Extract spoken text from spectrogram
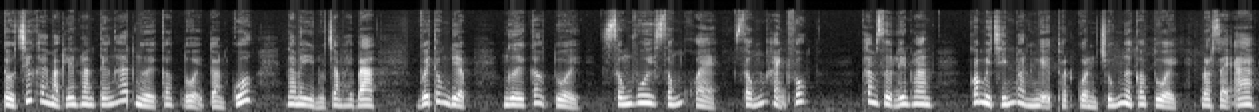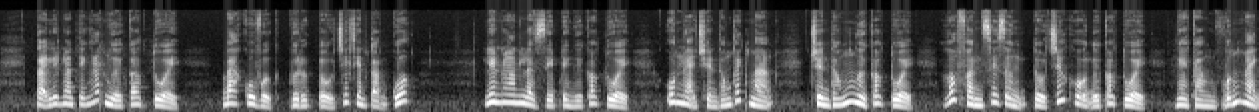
tổ chức khai mạc Liên hoan tiếng hát người cao tuổi toàn quốc năm 2023 với thông điệp Người cao tuổi sống vui, sống khỏe, sống hạnh phúc. Tham dự liên hoan có 19 đoàn nghệ thuật quần chúng người cao tuổi đoạt giải A tại Liên hoan tiếng hát người cao tuổi ba khu vực vừa được tổ chức trên toàn quốc. Liên hoan là dịp để người cao tuổi ôn lại truyền thống cách mạng, truyền thống người cao tuổi, góp phần xây dựng tổ chức hội người cao tuổi ngày càng vững mạnh,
